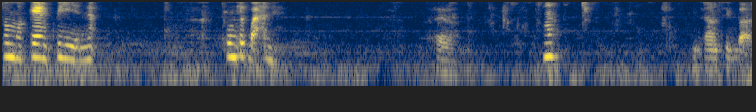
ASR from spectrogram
ต้มมาแกงปีเนี่ยทุ่งจักบาทเนี่ยเออฮะสามสิบบาท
